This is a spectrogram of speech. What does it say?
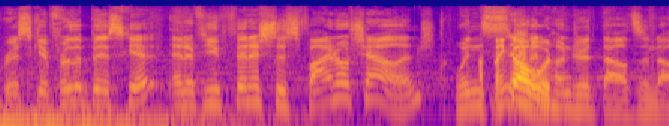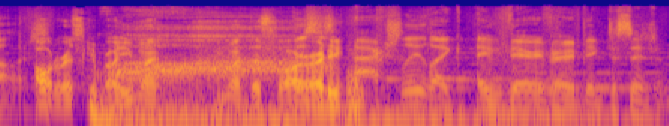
risk it for the biscuit, and if you finish this final challenge, win think I would- $700,000. I would risk it, bro. You went you went this far This already. is actually like a very, very big decision.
